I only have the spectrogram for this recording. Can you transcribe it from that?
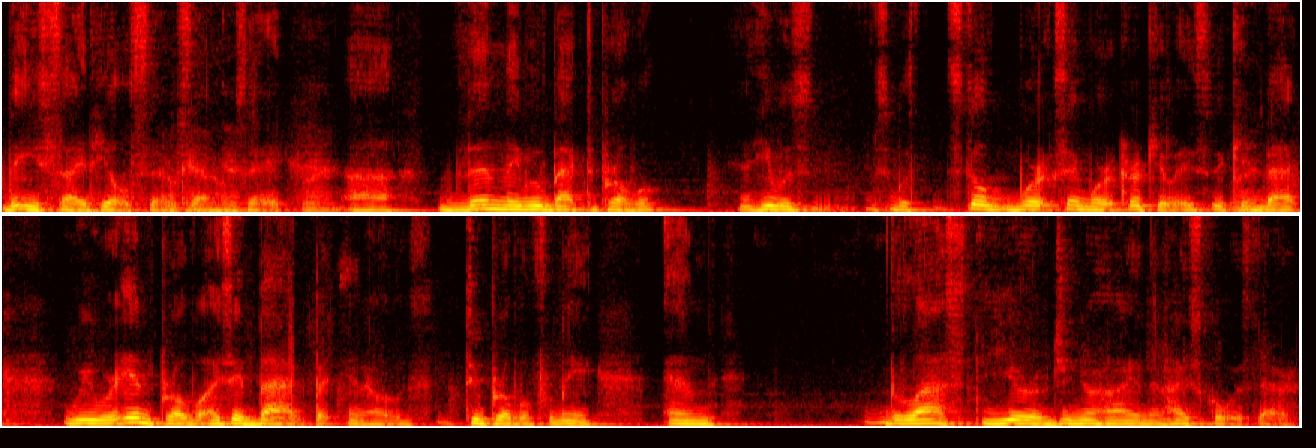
the east side hills there of San okay. Jose. Right. Uh, then they moved back to Provo. And he was with still work, same work, Hercules. He came Right. back. We were in Provo. I say back, but you know, it was to Provo for me. And the last year of junior high and then high school was there.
